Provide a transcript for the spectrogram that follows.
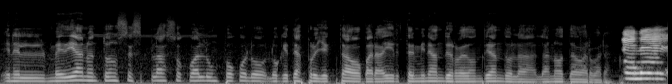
En el mediano entonces plazo, ¿cuál un poco lo, que te has proyectado para ir terminando y redondeando la, nota, Bárbara? En el,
